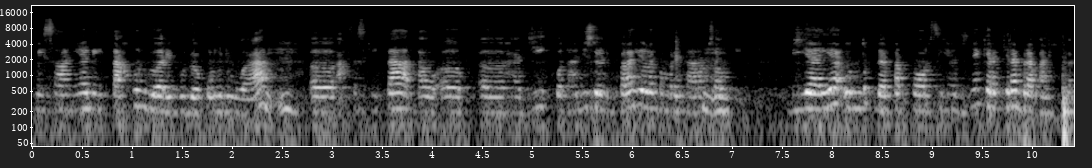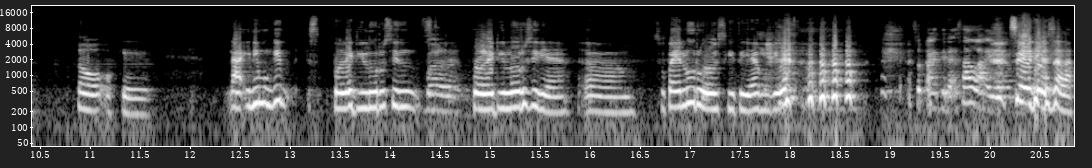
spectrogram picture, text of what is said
misalnya di tahun 2022 eh, akses kita atau eh, eh, haji kuota haji sudah dibuka lagi oleh pemerintah Arab Mm-mm. Saudi biaya untuk dapat porsi hajinya kira-kira berapa nih Mbak? Oh oke. Nah ini mungkin boleh dilurusin, Boleh. boleh dilurusin ya, em, supaya lurus gitu ya mungkin. supaya tidak salah ya Saya tidak salah.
